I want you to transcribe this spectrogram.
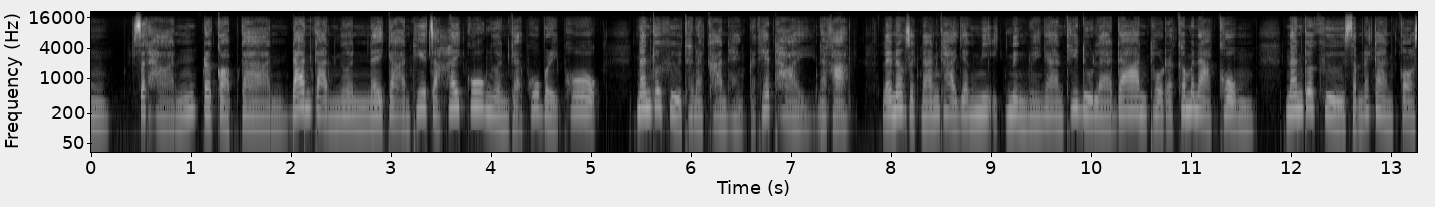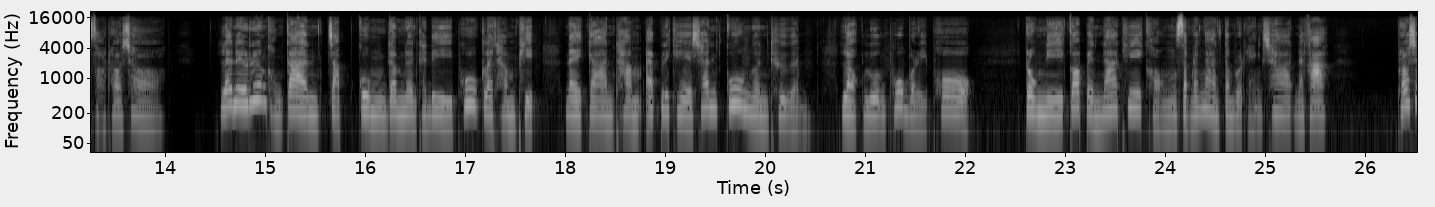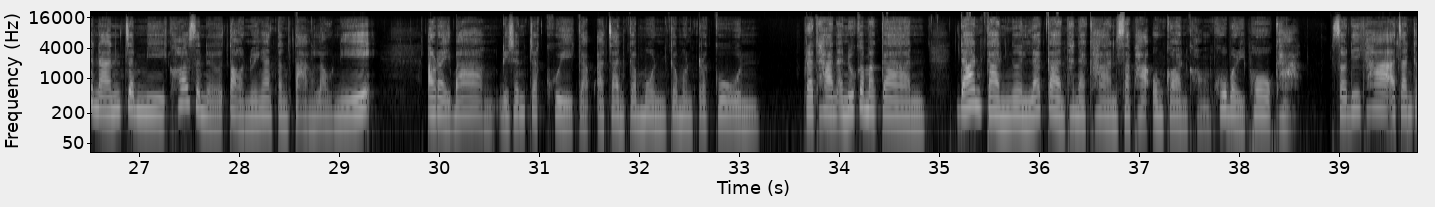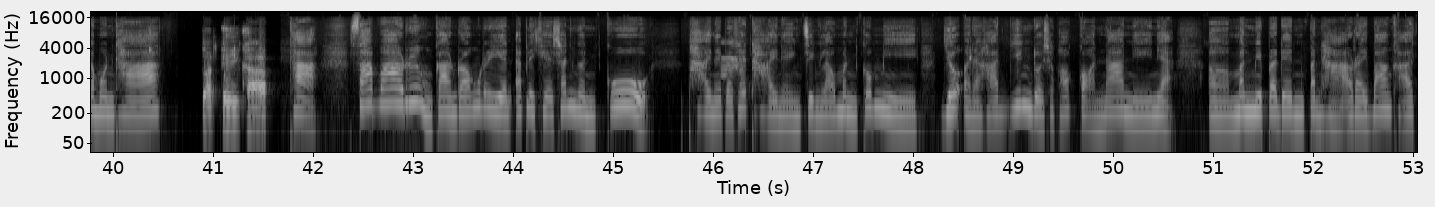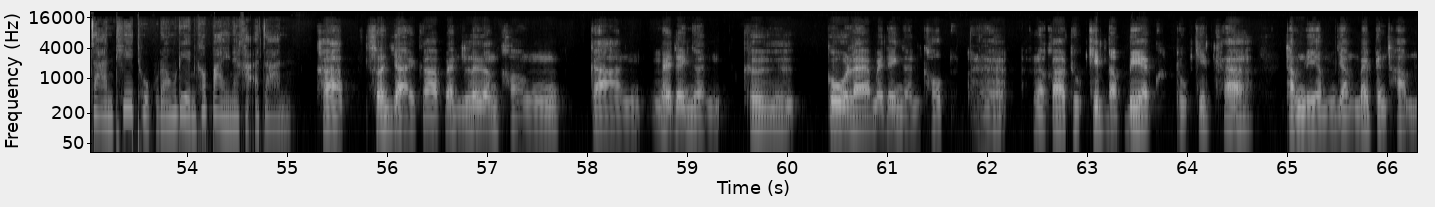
สถานประกอบการ ด้านการเงินในการที่จะให้กู้เงินแก่ผู้บริโภค นั่นก็คือธนาคารแห่งประเทศไทยนะคะ และนอกจากนั้นค่ะยังมีอีกหนึ่งหน่วยงานที่ดูแลด้านโทรคมนาคม นั่นก็คือสำนักงานกสทช และในเรื่องของการจับกลุ่มดำเนินคดีผู้กระทำผิด ในการทำแอปพลิเคชันกู้เงินเถื่อน หลอกลวงผู้บริโภค ตรงนี้ก็เป็นหน้าที่ของสำนักงานตำรวจแห่งชาตินะคะ เพราะฉะนั้นจะมีข้อเสนอต่อหน่วยงานต่างๆ เหล่านี้ อะไรบ้างดิฉันจะคุยกับอาจารย์กมลกมลตระกูล ประธานอนุกรรมการ ด้านการเงินและการธนาคารสภาองค์กรของผู้บริโภคค่ะ สวัสดีค่ะ อาจารย์กมลคะสวัสดีครับ ค่ะ ทราบว่าเรื่องของการร้องเรียนแอปพลิเคชันเงินกู้ ภายในประเทศไทยเนี่ยจริงๆ แล้วมันก็มีเยอะนะคะ ยิ่งโดยเฉพาะก่อนหน้านี้เนี่ยเอ่อมันมีประเด็นปัญหาอะไรบ้างคะอาจารย์ที่ถูกร้องเรียนเข้าไปนะคะอาจารย์ ครับ ส่วนใหญ่ก็เป็นเรื่องของการไม่ได้เงิน คือกู้แล้วไม่ได้เงินครบนะฮะ แล้วก็ถูกคิดดอกเบี้ย ถูกคิดค่าธรรมเนียมอย่างไม่เป็นธรรม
